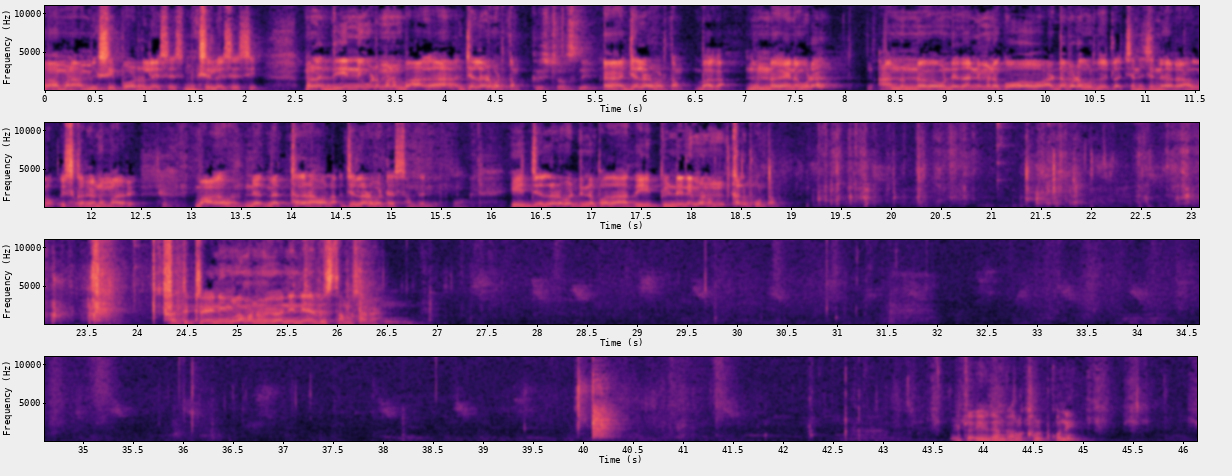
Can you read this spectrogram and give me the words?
మన మిక్సీ పౌడర్లో వేసేసి మిక్సీలో వేసేసి. మళ్ళీ దీన్ని కూడా మనం బాగా జల్లడ పడతాం. క్రిస్టల్స్ని? ఆ, జల్లడ పడతాం బాగా. నున్నగా అయినా కూడా ఆ నున్నగా ఉండేదాన్ని మనకు అడ్డపడకూడదు ఇట్లా చిన్న చిన్న రాళ్ళు ఇసుక రేణు మాదిరి. బాగా మెత్తగా రావాలా జల్లడ పట్టేస్తాం దీన్ని. ఈ జల్లడ పట్టిన పదార్థ ఈ పిండిని మనం కలుపుకుంటాం. ప్రతి ట్రైనింగ్లో మనం ఇవన్నీ నేర్పిస్తాం సార్. ఇట్లా ఈ విధంగా కలుపుకొని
